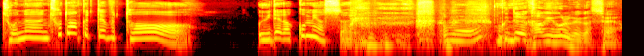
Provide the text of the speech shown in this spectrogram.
저는 초등학교 때부터 의대가 꿈이었어요. 왜? 근데 왜 가기고를 왜 갔어요?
